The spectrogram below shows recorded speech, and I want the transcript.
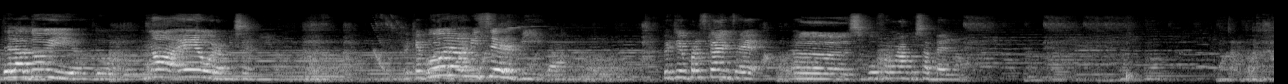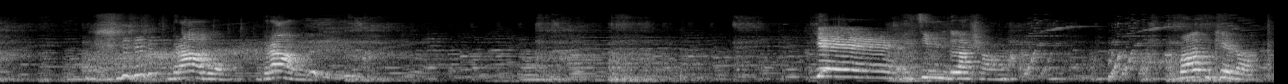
Te la do io dopo. No, e ora mi serviva. Perché Ora mi serviva. Perché praticamente eh, si può fare una cosa bella. bravo, bravo. Yeah! Il team glaciale. Ma anche no.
